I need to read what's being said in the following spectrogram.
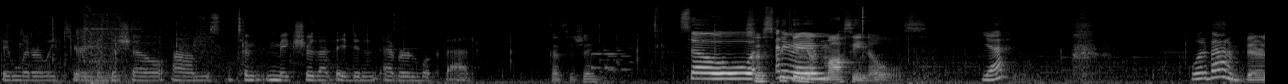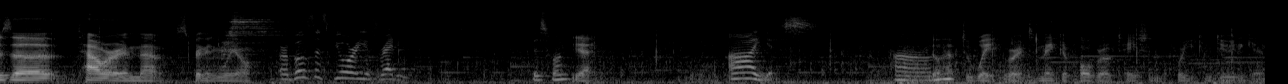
They literally curated the show um, to make sure that they didn't ever look bad. That's a shame. So, So speaking anyway, of mossy knolls, yeah. What about him? there's a tower in that spinning wheel. Urbosa's fury is ready. This one? Yeah, Ah, yes. you'll Um, have to wait for it to make a full rotation before you can do it again.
